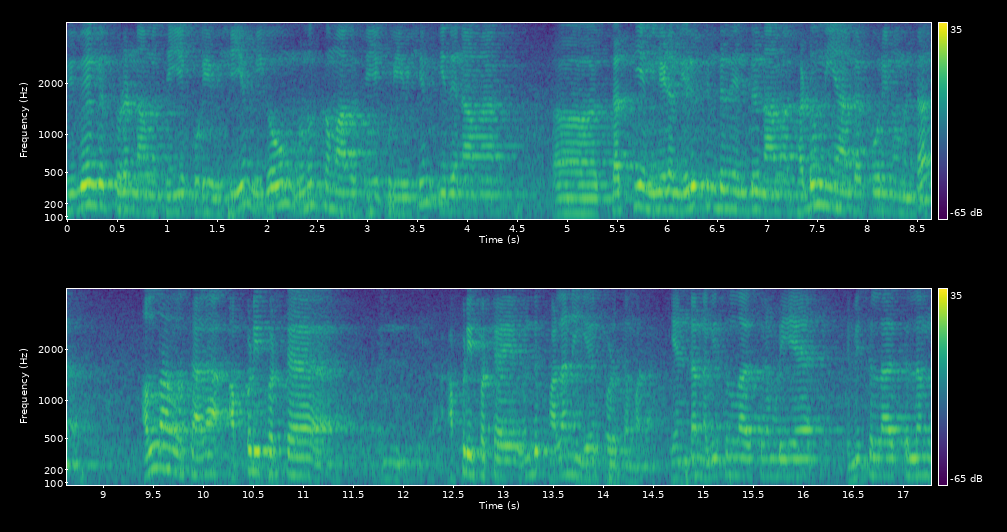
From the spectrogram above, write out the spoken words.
விவேகத்துடன் நாம் செய்யக்கூடிய விஷயம் மிகவும் நுணுக்கமாக செய்யக்கூடிய விஷயம். இது நாம் சத்தியம் என்னிடம் இருக்கின்றது என்று நாம் கடுமையாக கூறினோம் என்றால் அல்லாஹ் தாலா அப்படிப்பட்ட அப்படிப்பட்ட வந்து பலனை ஏற்படுத்த மாட்டார் ஏனென்றால் நபிசுல்லா செல்லமுடைய நபிசுல்லா செல்லம்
